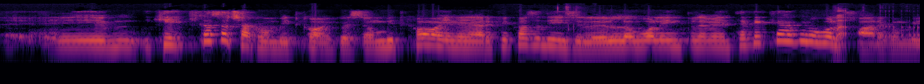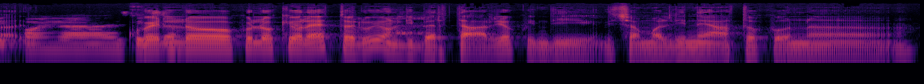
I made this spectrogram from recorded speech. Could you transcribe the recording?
Ehm, che, che cosa c'ha con Bitcoin questo? È un Bitcoiner? Che cosa dice? Lo, lo vuole implementare? Che cavolo vuole Ma fare con eh, Bitcoin, eh, quello, quello che ho letto è lui è un libertario, quindi diciamo allineato con, eh,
